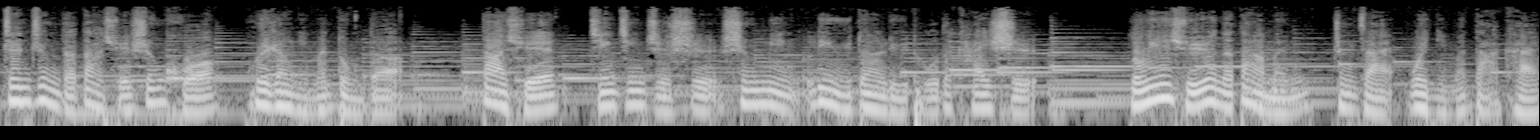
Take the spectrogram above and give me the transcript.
真正的大学生活会让你们懂得，大学仅仅只是生命另一段旅途的开始。龙岩学院的大门正在为你们打开。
